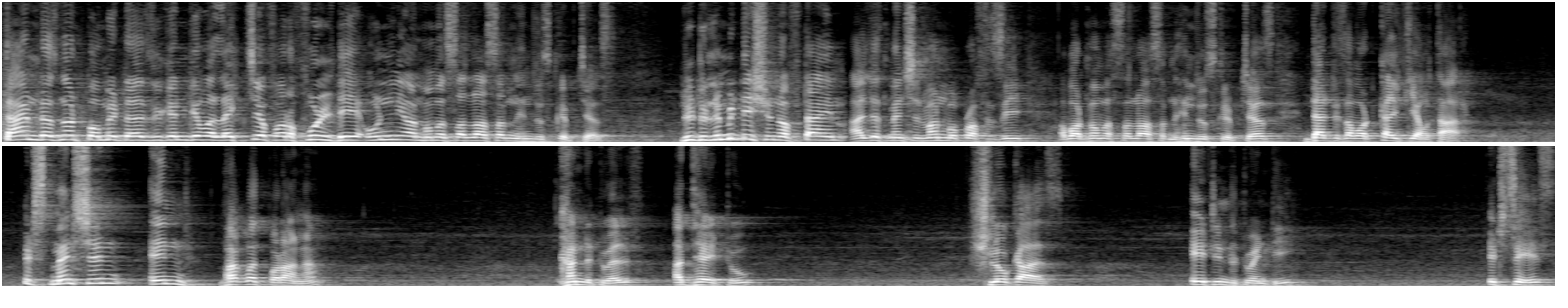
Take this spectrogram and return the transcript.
Time does not permit us. You can give a lecture for a full day only on Muhammad sallallahu alaihi wasallam Hindu scriptures. Due to limitation of time, I'll just mention one more prophecy about Muhammad sallallahu alaihi wasallam Hindu scriptures. That is about Kalki Avatar. It's mentioned in Bhagavad Purana, Khanda 12, Adhyay 2, Shlokas 18 to 20. It says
